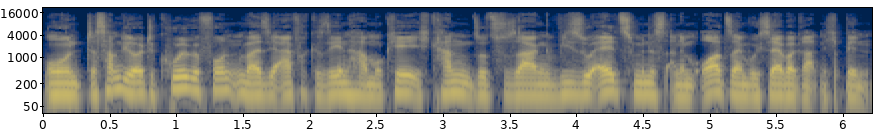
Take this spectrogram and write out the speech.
Und das haben die Leute cool gefunden, weil sie einfach gesehen haben, okay, ich kann sozusagen visuell zumindest an einem Ort sein, wo ich selber gerade nicht bin.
